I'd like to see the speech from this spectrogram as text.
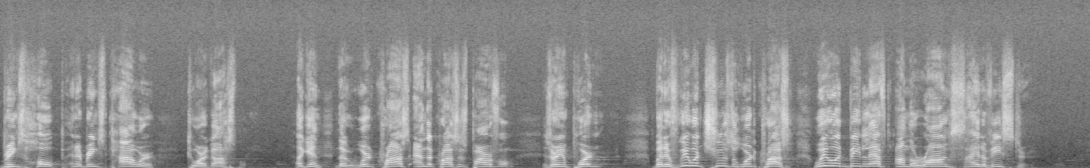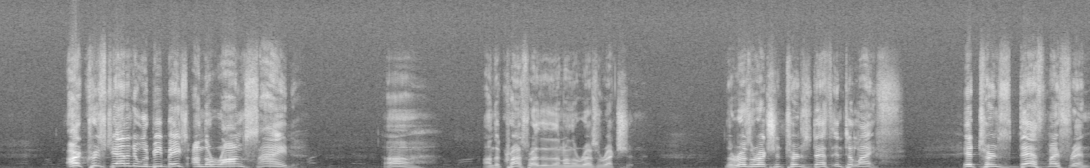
brings hope and it brings power to our gospel. Again, the word cross and the cross is powerful, it's very important. But if we would choose the word cross, we would be left on the wrong side of Easter. Our Christianity would be based on the wrong side, uh, on the cross rather than on the resurrection. The resurrection turns death into life. It turns death, my friend,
